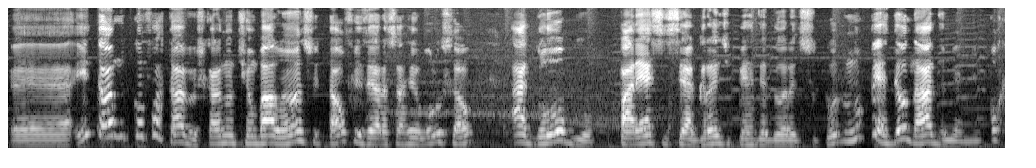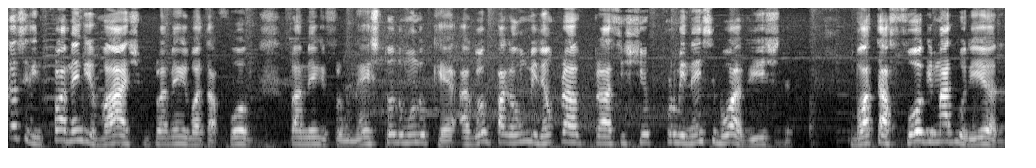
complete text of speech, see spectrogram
É, então é muito confortável. Os caras não tinham balanço e tal, fizeram essa revolução. A Globo parece ser a grande perdedora disso tudo, não perdeu nada, meu amigo. Porque é o seguinte: Flamengo e Vasco, Flamengo e Botafogo, Flamengo e Fluminense, todo mundo quer. A Globo paga um milhão para assistir Fluminense e Boa Vista, Botafogo e Madureira.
